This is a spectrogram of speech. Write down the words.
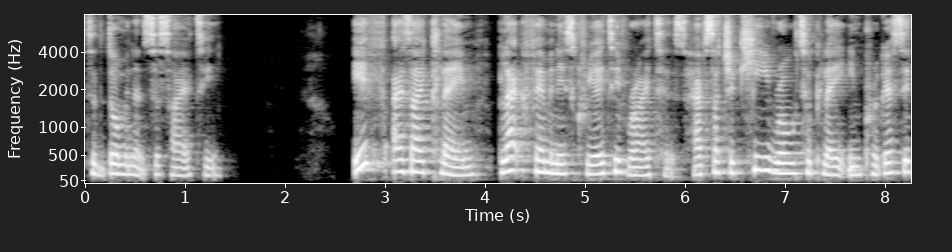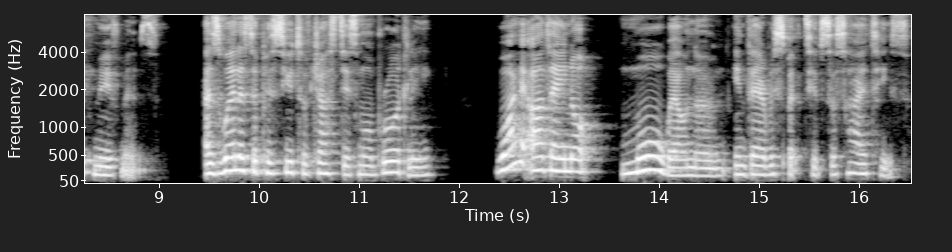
to the dominant society. If, as I claim, black feminist creative writers have such a key role to play in progressive movements, as well as the pursuit of justice more broadly, why are they not more well known in their respective societies?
